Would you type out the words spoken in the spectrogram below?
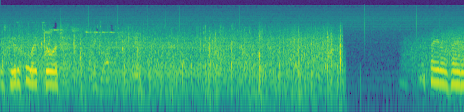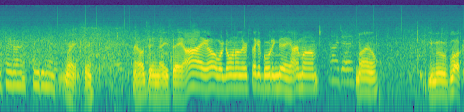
this beautiful Lake George. Fader, fader, fader, and it's fading in. Right, see? Now it's in. Now you say, hi, oh, we're going on our second boating day. Hi, Mom. Hi, Jay. Smile. You move, look.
